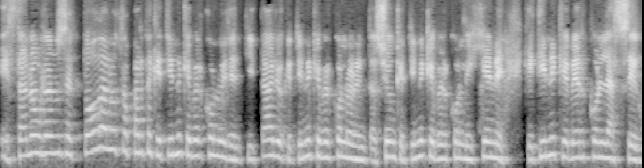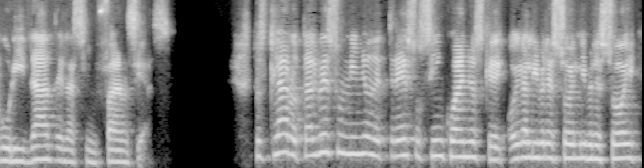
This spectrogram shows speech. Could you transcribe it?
están ahorrándose toda la otra parte que tiene que ver con lo identitario, que tiene que ver con la orientación, que tiene que ver con la higiene, que tiene que ver con la seguridad de las infancias. Entonces, claro, tal vez un niño de tres o cinco años que, oiga, libre soy, libre soy,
